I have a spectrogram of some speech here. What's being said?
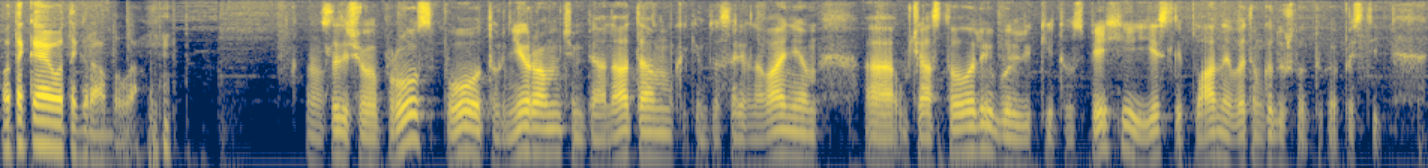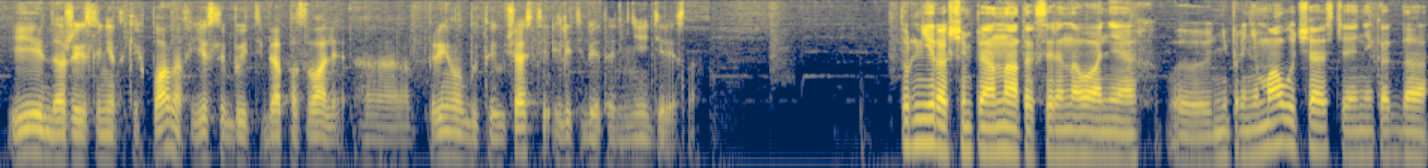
вот такая вот игра была. А, следующий вопрос по турнирам, чемпионатам, каким-то соревнованиям. А, участвовали, были ли какие-то успехи, есть ли планы в этом году что-то такое посетить? И даже если нет таких планов, если бы тебя позвали, а, принял бы ты участие или тебе это не интересно? Турнирах, чемпионатах, соревнованиях э, не принимал участия никогда.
